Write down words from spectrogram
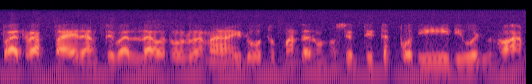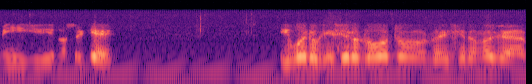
para atrás, para adelante, para el lado, todo lo demás, y luego otros mandan unos cientistas políticos y unos amigos y no sé qué. Y bueno, ¿qué hicieron los otros? Le dijeron, oiga,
